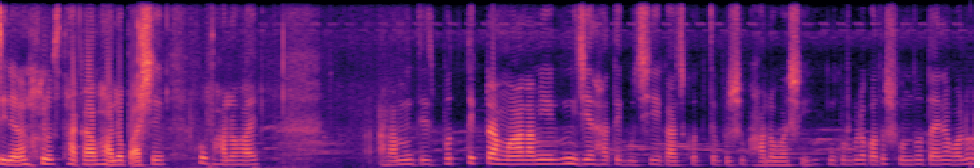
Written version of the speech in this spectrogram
সিনিয়র মানুষ থাকা ভালো পাশে, খুব ভালো হয়। আর আমি প্রত্যেকটা মাল আমি নিজের হাতে গুছিয়ে কাজ করতে বেশি ভালোবাসি। মুকুটগুলো কত সুন্দর, তাই না বলো?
